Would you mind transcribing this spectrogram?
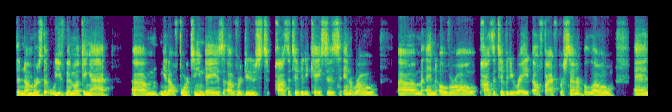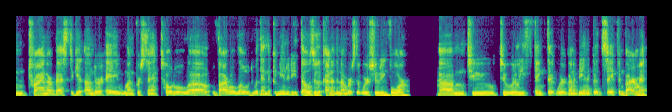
the numbers that we've been looking at um, you know, 14 days of reduced positivity cases in a row, um, an overall positivity rate of 5% or below, and trying our best to get under a 1% total uh, viral load within the community. Those are the kind of the numbers that we're shooting for um, to, to really think that we're going to be in a good, safe environment.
